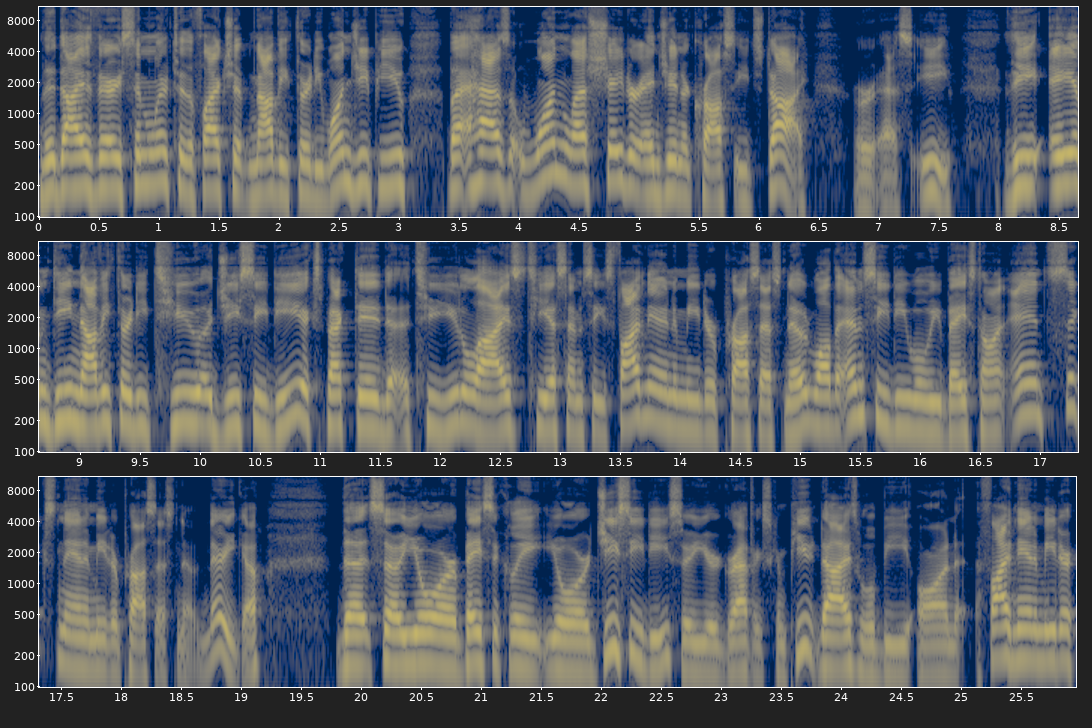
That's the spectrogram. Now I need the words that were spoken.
The die is very similar to the flagship Navi 31 GPU, but has one less shader engine across each die, or SE. The AMD Navi 32 GCD expected to utilize TSMC's 5 nanometer process node, while the MCD will be based on and 6 nanometer process node. There you go. The, so your basically your GCD, so your graphics compute dies will be on 5 nanometer,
